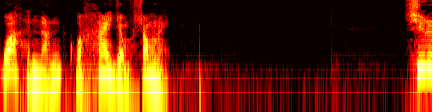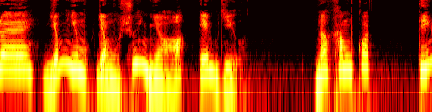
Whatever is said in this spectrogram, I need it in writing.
qua hình ảnh của hai dòng sông này. Siloe giống như một dòng suối nhỏ êm dịu. Nó không có tiếng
